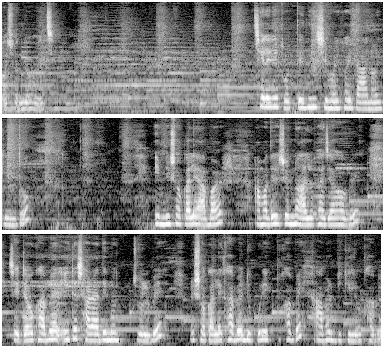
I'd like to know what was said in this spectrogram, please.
পছন্দ হয়েছে। ছেলে যে প্রত্যেক দিন সিমই খায় তা নয় কিন্তু এমনি সকালে আবার আমাদের জন্য আলু ভাজা হবে, সেটাও খাবে আর এইটা সারাদিনও চলবে। মানে সকালে খাবে, দুপুরে একটু খাবে, আবার বিকেলেও খাবে।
